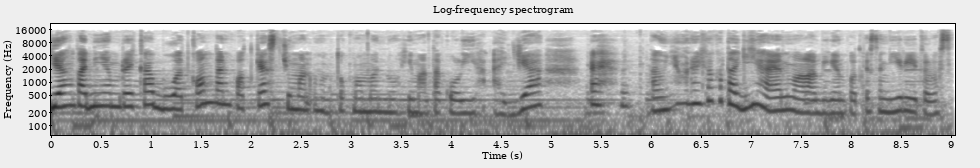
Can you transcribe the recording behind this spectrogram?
yang tadinya mereka buat konten podcast cuman untuk memenuhi mata kuliah aja. Eh tahunya mereka ketagihan malah bikin podcast sendiri terus.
